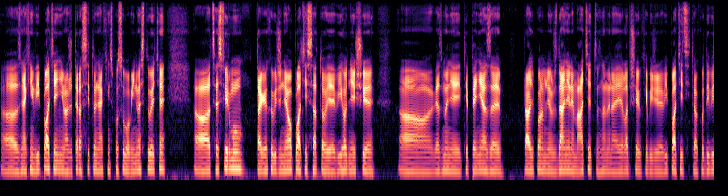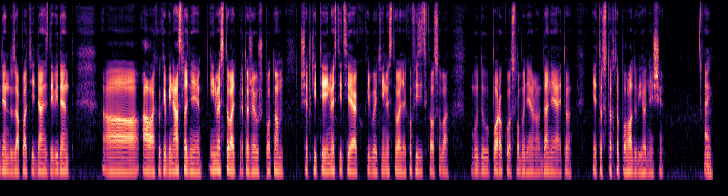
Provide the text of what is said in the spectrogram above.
s nejakým vyplatením a že teraz si to nejakým spôsobom investujete cez firmu, tak ako že neoplatí sa to, je výhodnejšie uh, viac menej tie peniaze pravdepodobne už zdanené máte, to znamená je lepšie keby, že vyplatiť si to ako dividendu, zaplatiť daň z dividend a, a ako keby následne investovať, pretože už potom všetky tie investície, ako keď budete investovať ako fyzická osoba, budú po roku oslobodené od dane a je to, je to z tohto pohľadu výhodnejšie. Hej,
